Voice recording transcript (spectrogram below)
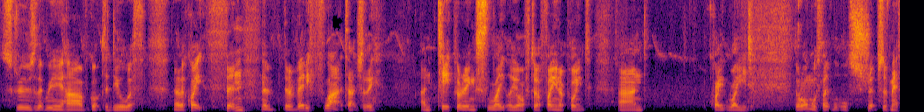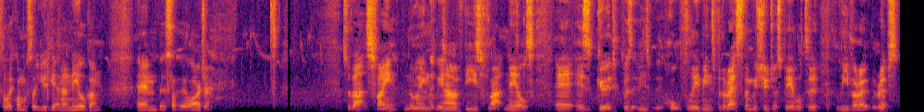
screws that we have got to deal with. Now they're quite thin, they're, they're very flat actually and tapering slightly off to a finer point and quite wide. They're almost like little strips of metal, like almost like you'd get in a nail gun, um, but slightly larger. So that's fine. Knowing that we have these flat nails uh, is good because it means, hopefully, it means for the rest of them we should just be able to lever out the ribs.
